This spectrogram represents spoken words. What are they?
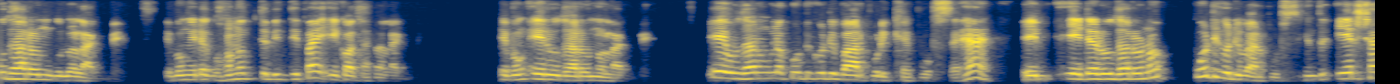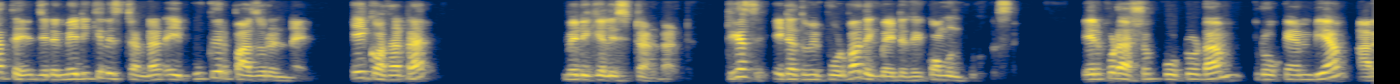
উদাহরণগুলো লাগবে এবং এটা ঘনত্বে বৃদ্ধি পায়, এই কথাটা লাগবে এবং এর উদাহরণও লাগবে। এই উদাহরণগুলো কোটি কোটি বার পরীক্ষায় পড়ছে হ্যাঁ? এই, এটার উদাহরণও কোটি কোটি বার পড়ছে। কিন্তু এর সাথে যেটা মেডিকেল স্ট্যান্ডার্ড এই বুকের পাজরের নেয় এই কথাটা মেডিকেল স্ট্যান্ডার্ড ঠিক আছে? এটা তুমি পড়বা, দেখবে এটা থেকে কমন পড়তেছে। এরপরে আসো প্রোটোডাম প্রোক্যাম্বিয়াম আর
